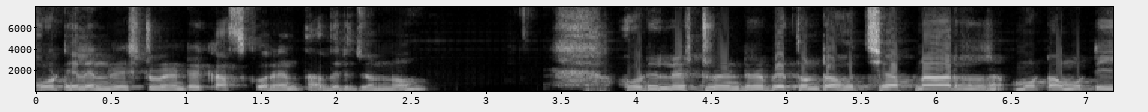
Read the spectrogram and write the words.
হোটেল এন্ড রেস্টুরেন্টে কাজ করেন, তাদের জন্য। হোটেল রেস্টুরেন্টের বেতনটা হচ্ছে আপনার মোটামুটি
